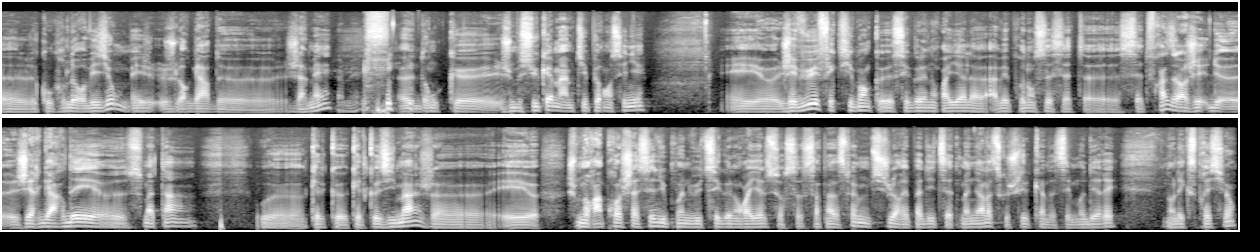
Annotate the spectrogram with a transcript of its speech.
euh, le concours de l'Eurovision, mais je, je le regarde euh, jamais. Euh, donc je me suis quand même un petit peu renseigné. Et j'ai vu effectivement que Ségolène Royal avait prononcé cette, cette phrase. Alors j'ai regardé ce matin quelques, quelques images et je me rapproche assez du point de vue de Ségolène Royal sur ce- certains aspects, même si je ne l'aurais pas dit de cette manière-là, parce que je suis quelqu'un d'assez modéré dans l'expression.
